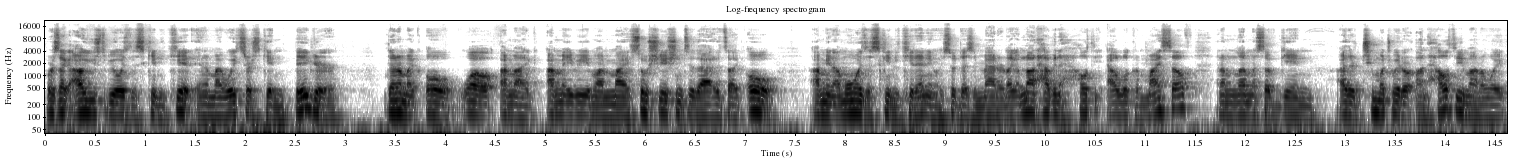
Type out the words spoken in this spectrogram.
Whereas like I used to be always the skinny kid, and my weight starts getting bigger. Then I'm like, oh well, I'm like, I'm maybe my, my association to that is like, oh, I mean, I'm always a skinny kid anyway, so it doesn't matter. Like I'm not having a healthy outlook on myself, and I'm letting myself gain either too much weight or unhealthy amount of weight.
